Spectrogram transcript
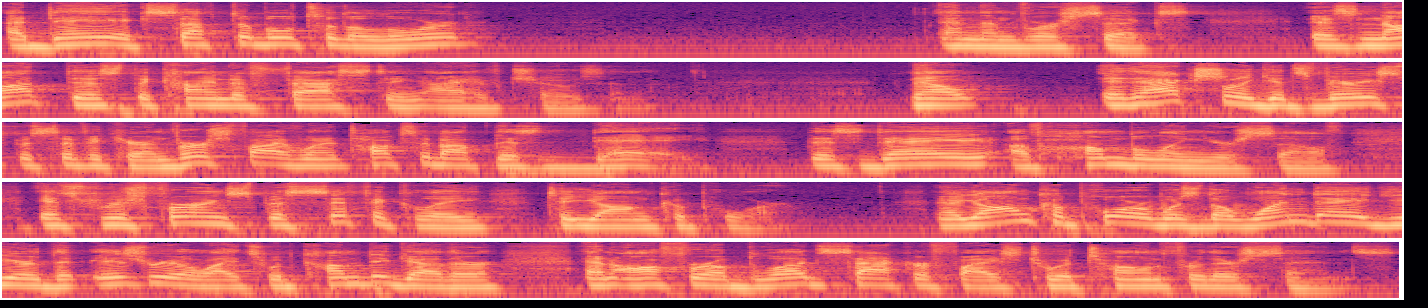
A day acceptable to the Lord? And then verse six is not this the kind of fasting I have chosen? Now, it actually gets very specific here. In verse five, when it talks about this day, this day of humbling yourself, it's referring specifically to Yom Kippur. Now, Yom Kippur was the one day a year that Israelites would come together and offer a blood sacrifice to atone for their sins.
